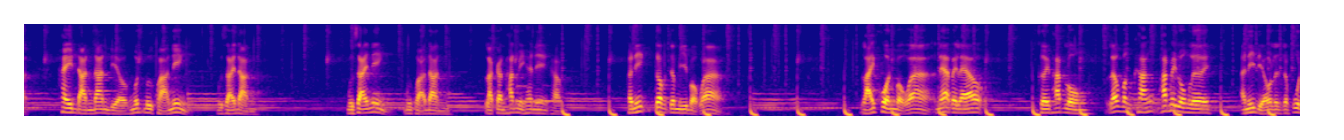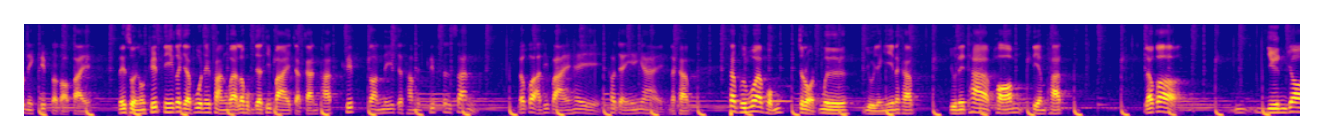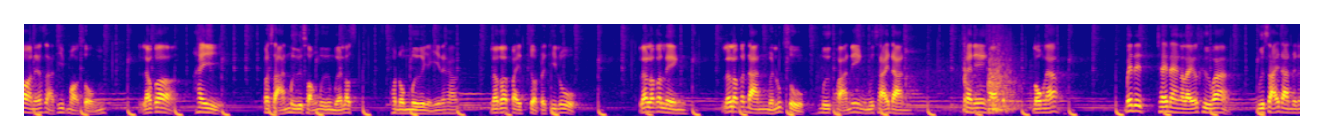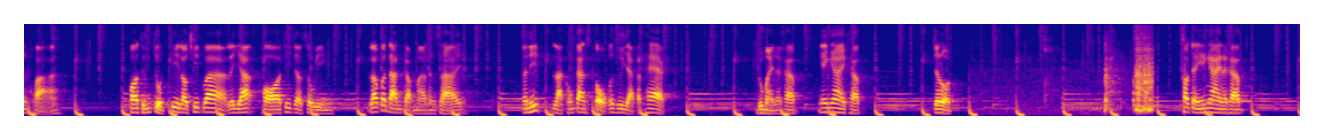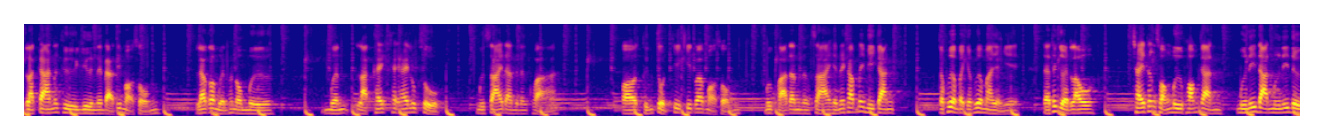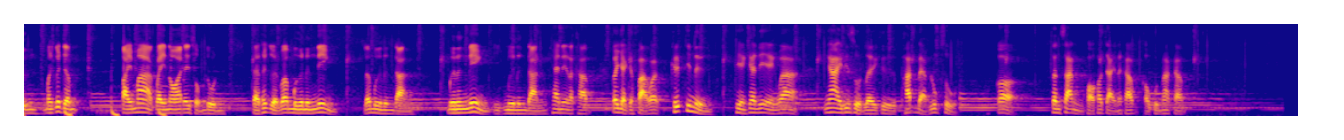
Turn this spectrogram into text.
ให้ดันด้านเดียวมุดมือขวานิ่ง มือซ้ายดัน มือซ้ายนิ่ง มือขวาดัน หลักการพัดมีแค่นี้เองครับ คราวนี้ก็จะมีบอกว่า หลายคนบอกว่าแนะไปแล้วเคยพัดลง แล้วบางครั้งพัดไม่ลงเลย อันนี้เดี๋ยวเราจะพูดในคลิปต่อๆไป ในส่วนของคลิปนี้ก็จะพูดให้ฟังว่า แล้วผมจะอธิบายจากการพัดคลิปตอนนี้จะทำเป็นคลิปสั้น ๆ แล้วก็อธิบายให้เข้าใจง่าย ๆนะครับ ถ้าพึงว่าผมจรดมืออยู่อย่างนี้นะครับ อยู่ในท่าพร้อมเตรียมพัด แล้วก็ยืนย่อในลักษณะที่เหมาะสม แล้วก็ให้ประสานมือสองมือเหมือนเราพนมมืออย่างนี้นะครับ แล้วก็ไปจดไปที่ลูก แล้วเราก็เล็ง แล้วเราก็ดันเหมือนลูกสูบ มือขวานิ่ง มือซ้ายดัน แค่นี้เองครับ ลงแล้ว ไม่ได้ใช้แรงอะไรก็คือว่า มือซ้ายดันไปทางขวา พอถึงจุดที่เราคิดว่าระยะพอที่จะสวิง เราก็ดันกลับมาทางซ้าย อันนี้หลักของการสโตรกก็คืออย่ากกระแทก ดูใหม่นะครับ ง่าย ๆครับ จรด เข้าใจง่ายๆนะครับ หลักการก็คือยืนในแบบที่เหมาะสม แล้วก็เหมือนพนมมือ เหมือนหลักคล้ายๆลูกสูบ มือซ้ายดันไปทางขวา พอถึงจุดที่คิดว่าเหมาะสม มือขวาดันไปทางซ้ายเห็นไหมครับ ไม่มีการกระเพื่อมไปกระเพื่อมมาอย่างนี้ แต่ถ้าเกิดเราใช้ทั้งสองมือพร้อมกัน มือนี้ดันมือนี้ดึง มันก็จะไปมากไปน้อยไม่สมดุล แต่ถ้าเกิดว่ามือหนึ่งนิ่ง แล้วมือหนึ่งดัน มือหนึ่งนิ่ง อีกมือหนึ่งดันแค่นี้แหละครับ ก็อยากจะฝากว่าคลิปที่หนึ่งเพียงแค่นี้เองว่าง่ายที่สุดเลยคือพัดแบบลูกสูบก็สั้นๆ พอเข้าใจนะครับ ขอบคุณมากครับ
